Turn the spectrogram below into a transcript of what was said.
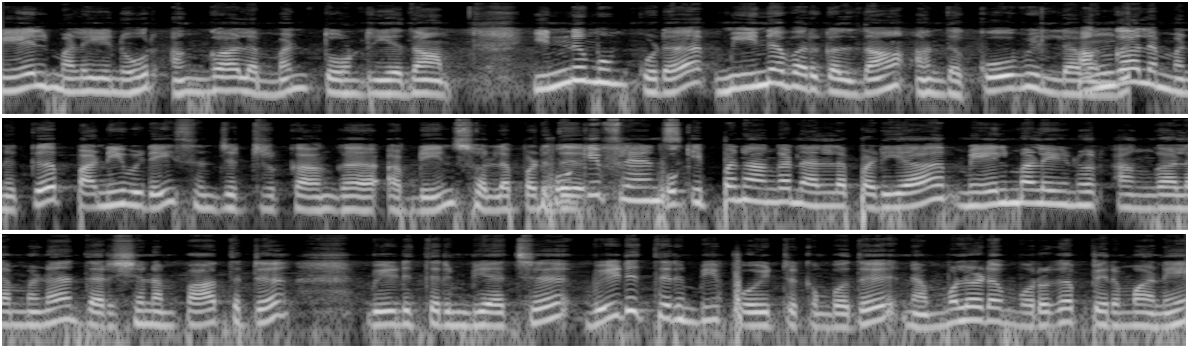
மேல்மலையனூர் அங்காளம்மன் தோன்றியதாம். இன்னமும் கூட மீனவர்கள் தான் அந்த கோவிலில் அங்காளம்மனுக்கு பணிவிடை செஞ்சுட்டு இருக்காங்க அப்படின்னு சொல்லப்படுது. ஓகே ஃப்ரெண்ட்ஸ் ஓகே இப்போ நாங்கள் நல்லபடியாக மேல்மலையனூர் அங்காளம்மனை தரிசனம் பார்த்துட்டு வீடு திரும்பியாச்சு. வீடு திரும்பி போயிட்டு இருக்கும்போது நம்மளோட முருகப்பெருமானே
